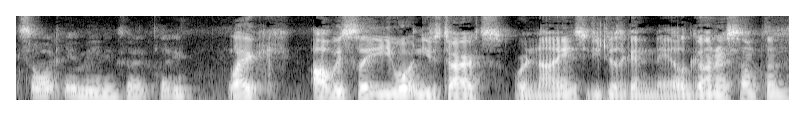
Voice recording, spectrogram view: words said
So what do you mean exactly? Like obviously you wouldn't use darts or knives. You'd use like a nail gun or something.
